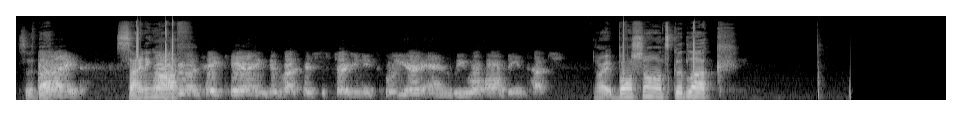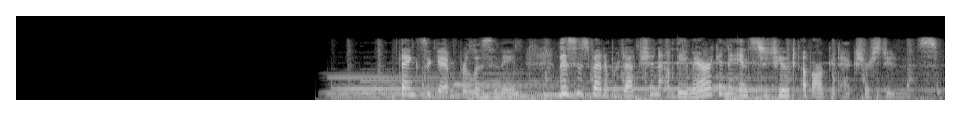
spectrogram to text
So that, all right. signing well, off. Everyone take care and good luck as you start your new school year, and we will all be in touch. All right, bon chance. Good luck. Thanks again for listening. This has been a production of the American Institute of Architecture students.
